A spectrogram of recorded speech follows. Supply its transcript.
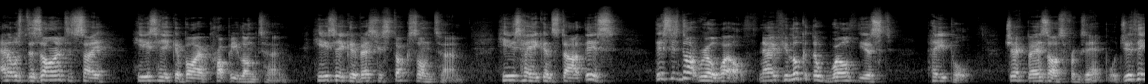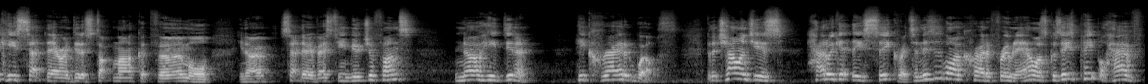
And it was designed to say, here's how you can buy a property long term. Here's how you can invest in stocks long term. Here's how you can start this. This is not real wealth. Now, if you look at the wealthiest people, Jeff Bezos, for example, do you think he sat there and did a stock market firm or, you know, sat there investing in mutual funds? No, he didn't. He created wealth. But the challenge is, how do we get these secrets? And this is why I created Freedom Hours, because these people have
